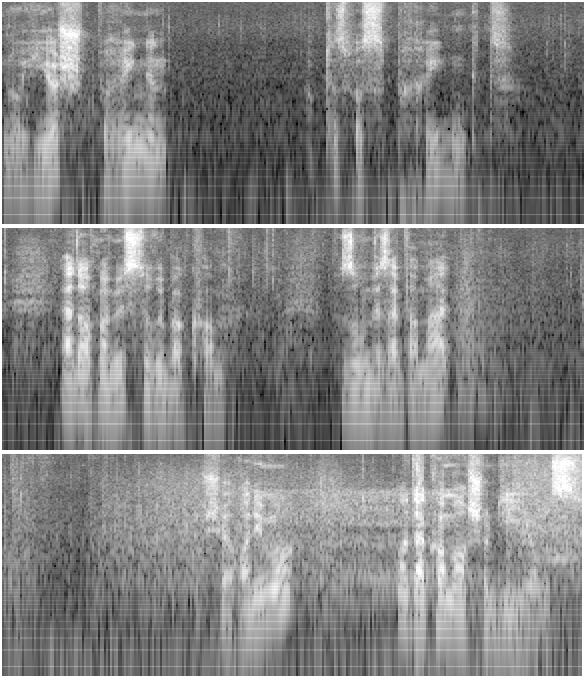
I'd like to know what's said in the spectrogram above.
Nur hier springen. Ob das was bringt? Ja doch, man müsste rüberkommen. Versuchen wir es einfach mal. Geronimo. Und da kommen auch schon die Jungs.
